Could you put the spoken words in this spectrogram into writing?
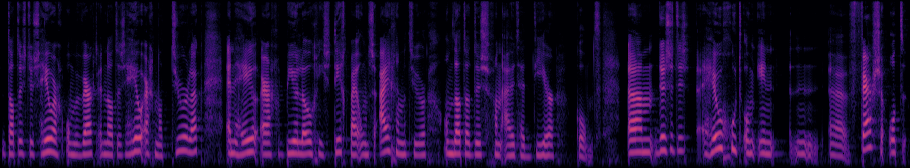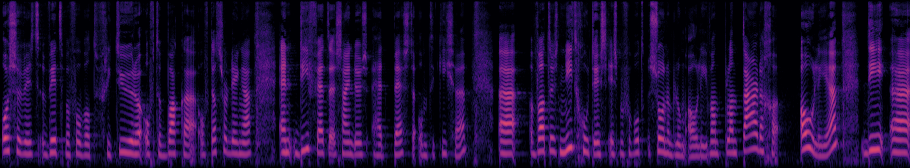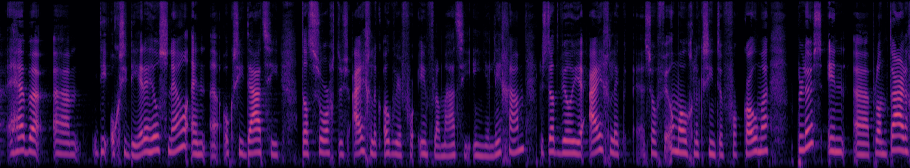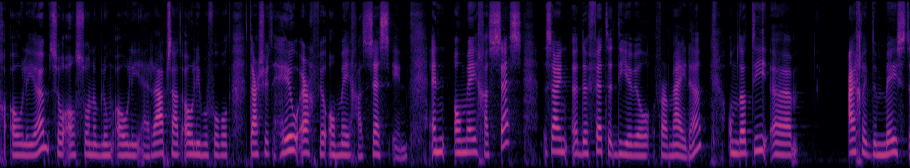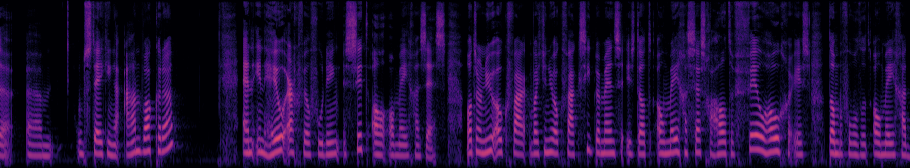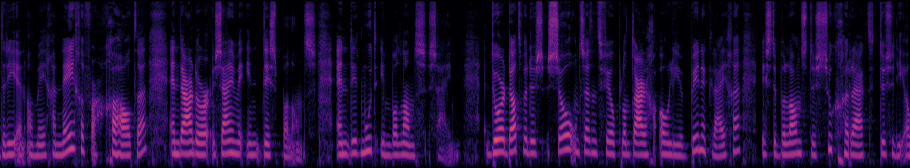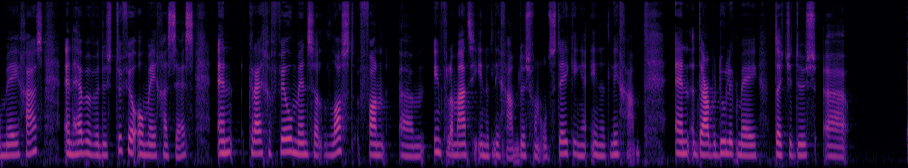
dat is dus heel erg onbewerkt en dat is heel erg natuurlijk en heel erg biologisch dicht bij onze eigen natuur, omdat dat dus vanuit het dier komt. Ehm, dus het is heel goed om in uh, verse ossewit wit bijvoorbeeld te frituren of te bakken of dat soort dingen. En die vetten zijn dus het beste om te kiezen. Uh, wat dus niet goed is, is bijvoorbeeld zonnebloemolie. Want plantaardige oliën, die uh, hebben... Um, die oxideren heel snel. En uh, oxidatie, dat zorgt dus eigenlijk ook weer voor inflammatie in je lichaam. Dus dat wil je eigenlijk zoveel mogelijk zien te voorkomen. Plus in plantaardige oliën, zoals zonnebloemolie en raapzaadolie bijvoorbeeld, daar zit heel erg veel omega-6 in. En omega-6 zijn de vetten die je wil vermijden, omdat die uh, eigenlijk de meeste um, ontstekingen aanwakkeren. En in heel erg veel voeding zit al omega-6. Wat, er nu ook vaak, wat je nu ook vaak ziet bij mensen is dat omega-6-gehalte veel hoger is dan bijvoorbeeld het omega-3 en omega-9-gehalte. En daardoor zijn we in disbalans. En dit moet in balans zijn. Doordat we dus zo ontzettend veel plantaardige oliën binnenkrijgen, is de balans dus zoek geraakt tussen die omega's. En hebben we dus te veel omega-6. En krijgen veel mensen last van um, inflammatie in het lichaam, dus van ontstekingen in het lichaam. En daar bedoel ik mee dat je dus uh,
